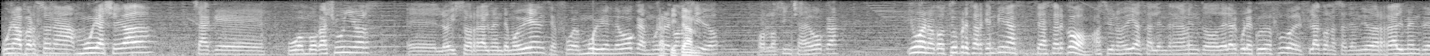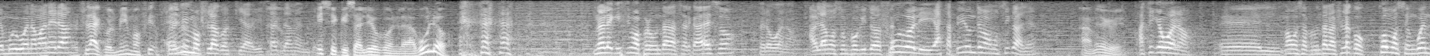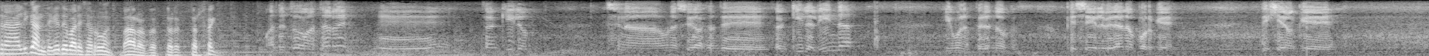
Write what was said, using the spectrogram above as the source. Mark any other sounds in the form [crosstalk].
Una persona muy allegada, ya que jugó en Boca Juniors, eh, lo hizo realmente muy bien, se fue muy bien de Boca, es muy Capitán. reconocido por los hinchas de Boca. Y bueno, Costumbres Argentinas se acercó hace unos días al entrenamiento del Hércules Club de Fútbol, el flaco nos atendió de- realmente de muy buena manera. El flaco, el mismo flaco. El mismo flaco Schiavi, exactamente. ¿Ese que salió con la bulo? [laughs] No le quisimos preguntar acerca de eso, pero bueno, hablamos un poquito de fútbol y hasta pidió un tema musical, ¿eh? Ah, mira que bien. Así que bueno, el- vamos a preguntarle al flaco cómo se encuentra en Alicante. ¿Qué te parece, Rubén? Bárbaro, per- per- perfecto. Ante todo, buenas tardes. Eh, tranquilo. Es una, una ciudad bastante tranquila, linda. Y bueno, esperando que llegue el verano porque dijeron que,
